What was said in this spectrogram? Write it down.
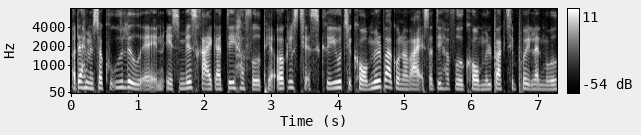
Og der har man så kunne udlede af en sms-række, at det har fået Per Ockels til at skrive til Kåre Mølbak undervejs, og det har fået Kåre Mølbak til på en eller anden måde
